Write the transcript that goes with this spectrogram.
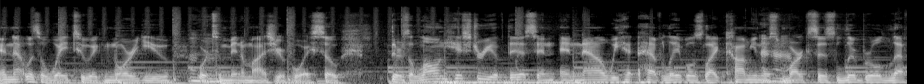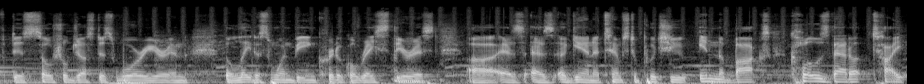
and that was a way to ignore you or to minimize your voice. So there's a long history of this, and, and now we ha- have labels like communist, uh-huh. Marxist, liberal, leftist, social justice warrior, and the latest one being critical race theorist, uh, as, as again attempts to put you in the box, close that up tight,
